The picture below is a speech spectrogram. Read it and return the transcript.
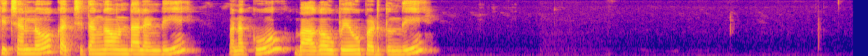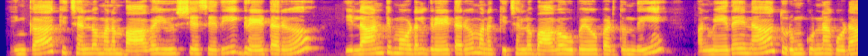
కిచెన్లో ఖచ్చితంగా ఉండాలండి. మనకు బాగా ఉపయోగపడుతుంది. ఇంకా కిచెన్లో మనం బాగా యూజ్ చేసేది గ్రేటర్. ఇలాంటి మోడల్ గ్రేటర్ మన కిచెన్లో బాగా ఉపయోగపడుతుంది. మనం ఏదైనా తురుముకున్నా కూడా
